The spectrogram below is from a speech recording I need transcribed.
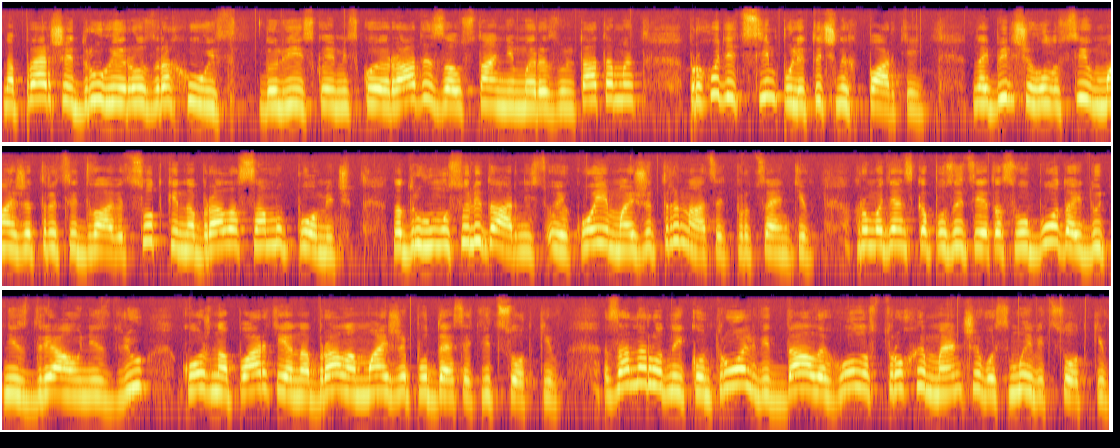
На перший, другий розрахуйсь до Львівської міської ради за останніми результатами проходять сім політичних партій. Найбільше голосів, майже 32%, набрала самопоміч. На другому солідарність, у якої майже 13%. Громадянська позиція та свобода йдуть ніздря у ніздрю. Кожна партія набрала майже по 10%. За народний контроль віддали голос трохи менше 8%.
